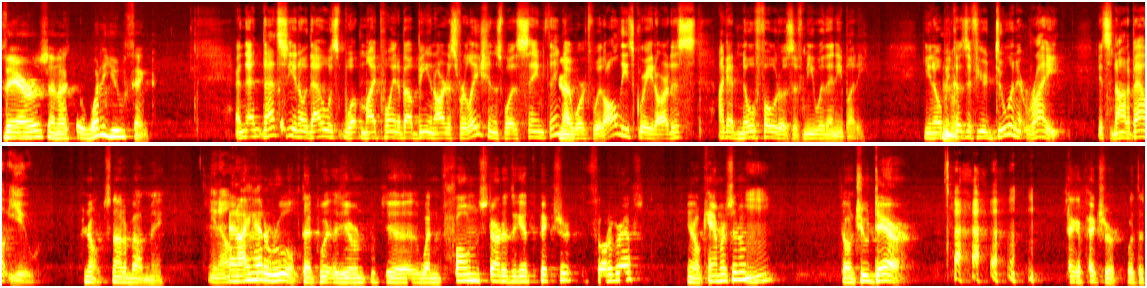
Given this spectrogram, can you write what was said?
theirs. And I said, "What do you think?" And and that's you know that was what my point about being artist relations was. Same thing. I worked with all these great artists. I got no photos of me with anybody. You Hmm. know, because if you're doing it right, it's not about you. No, it's not about me. You know. And I had a rule that your, uh, when phones started to get picture photographs, you know, cameras in them, Mm-hmm. don't you dare take a picture with the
